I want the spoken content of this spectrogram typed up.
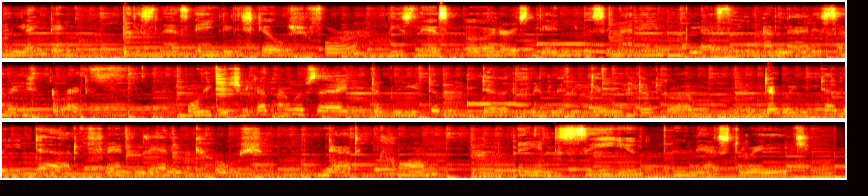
On LinkedIn, business English coach for business owners. Then you will see my name, Blessing and Latte alright? Or you can check out my website www.friendlycoach.com www.friendlycoach.com and see you next week.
